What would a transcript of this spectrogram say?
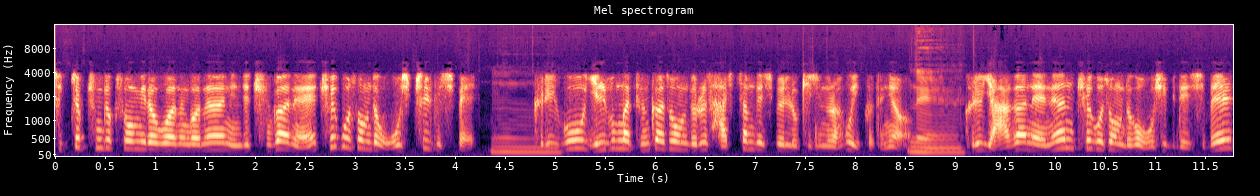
직접 충격 소음이라고 하는 거는 이제 주간에 최고 소음도가 57데시벨 음. 그리고 1분간 등가 소음도를 43데시벨로 기준으로 하고 있거든요. 네. 그리고 야간에는 최고 소음도가 52데시벨,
